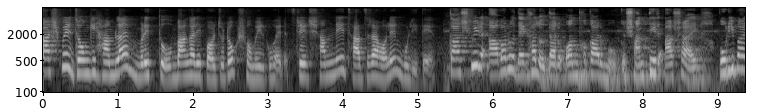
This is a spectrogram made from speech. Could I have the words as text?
কাশ্মীর জঙ্গি হামলায় মৃত্যু। বাঙালি পর্যটক সমীর গুহের স্ত্রীর সামনে ঝাঁঝরা হলেন গুলিতে। কাশ্মীর আবারও দেখাল তার অন্ধকার মুখ। শান্তির আশায় পরিবার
